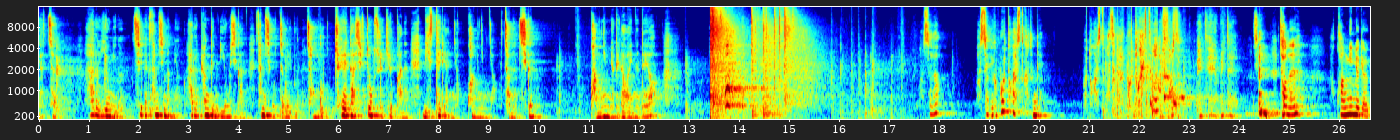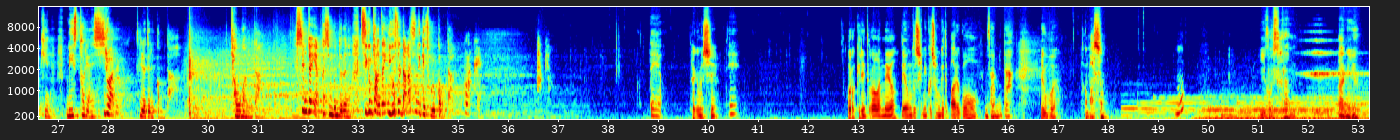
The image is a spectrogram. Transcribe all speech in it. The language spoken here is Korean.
지하철 하루 이용 인원 730만 명, 하루 평균 이용 시간 35.1분, 전국 최다 실종수를 기록하는 미스테리한 역 광림역. 저는 지금 광림역에 나와 있는데요. 어! 봤어요? 봤어요? 이거 폴터가이스트 같은데? 폴터가이스트 맞아. 폴터가이스트 맞아. 알았어 알았어 멘트예요 멘트 저는 광림역에 얽힌 미스터리한 실화를 들려드릴 겁니다. 경고합니다. 심장이 약하신 분들은 지금 당장 이곳을 나가시는 게 좋을 겁니다. 호라퀸, 타경. 어때요? 다경 씨, 네, 호러킬이 돌아왔네요. 내용도 재밌고 전개도 빠르고. 감사합니다. 이거 뭐야? 방금 봤어? 어? 이거 사람 아니에요?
